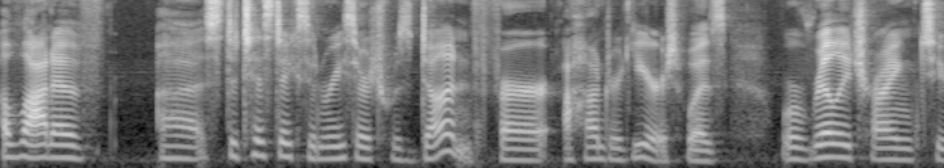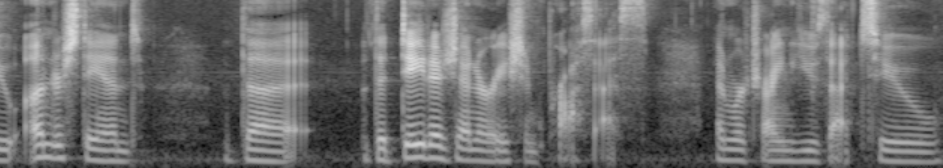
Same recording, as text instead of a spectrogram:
a lot of uh, statistics and research was done for a hundred years. Was we're really trying to understand the the data generation process, and we're trying to use that to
